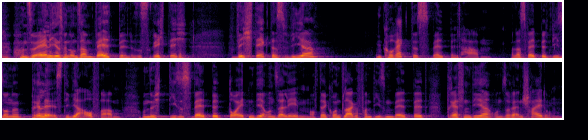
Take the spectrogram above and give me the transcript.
Und so ähnlich ist mit unserem Weltbild. Es ist richtig wichtig, dass wir ein korrektes Weltbild haben. Weil das Weltbild wie so eine Brille ist, die wir aufhaben. Und durch dieses Weltbild deuten wir unser Leben. Auf der Grundlage von diesem Weltbild treffen wir unsere Entscheidungen.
